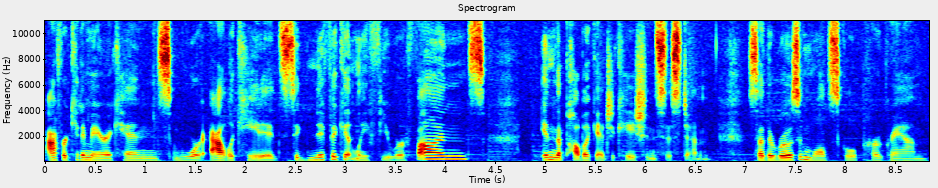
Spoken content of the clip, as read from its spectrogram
African Americans were allocated significantly fewer funds in the public education system. So the Rosenwald School program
